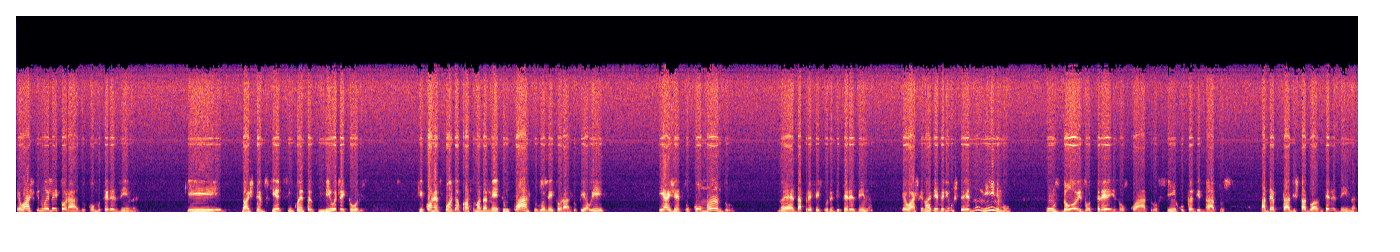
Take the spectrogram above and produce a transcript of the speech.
Eu acho que num eleitorado como Teresina, que nós temos 550 mil eleitores, que corresponde a aproximadamente um quarto do eleitorado do Piauí, e a gente, o comando né, da Prefeitura de Teresina, eu acho que nós deveríamos ter, no mínimo, uns dois ou três ou quatro ou cinco candidatos a deputado estadual em Teresina.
